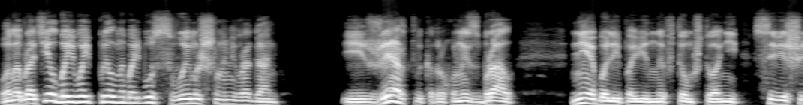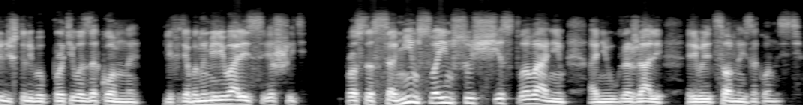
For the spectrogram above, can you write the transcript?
он обратил боевой пыл на борьбу с вымышленными врагами и жертвы, которых он избрал, не были повинны в том, что они совершили что-либо противозаконное или хотя бы намеревались совершить. Просто самим своим существованием они угрожали революционной законности.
